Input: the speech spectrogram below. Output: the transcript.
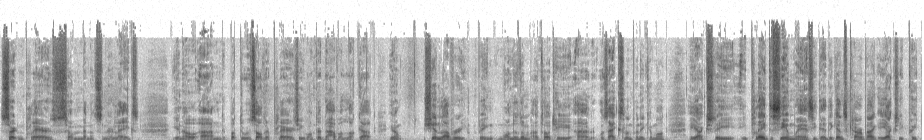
certain players some minutes in their legs, you know, and but there was other players he wanted to have a look at, you know. Shane Lavery being one of them, I thought he uh, was excellent when he came on. He actually he played the same way as he did against Qarabag. He actually put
